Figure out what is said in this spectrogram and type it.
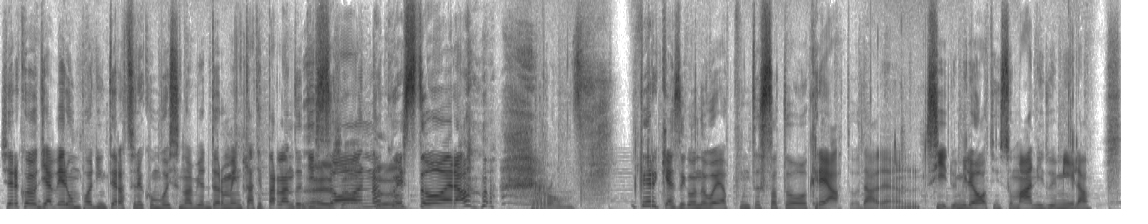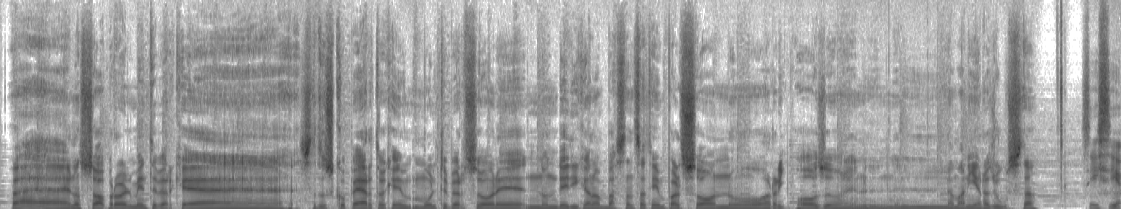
cerco di avere un po' di interazione con voi se no vi addormentate parlando di Eh, sonno esatto. a quest'ora. Ronf. Perché secondo voi appunto è stato creato? Da, eh, sì, 2008, insomma, anni 2000. Eh, non so, probabilmente perché è stato scoperto che molte persone non dedicano abbastanza tempo al sonno o al riposo nel- nella maniera giusta. Sì, sì,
